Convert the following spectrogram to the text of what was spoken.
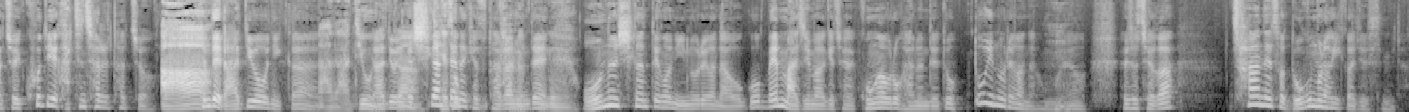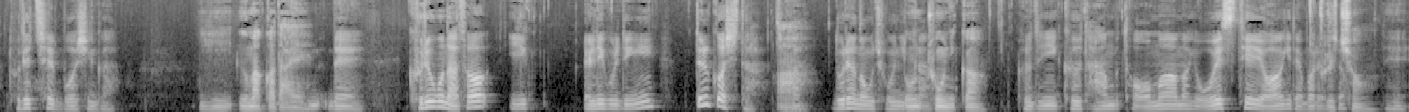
아, 저희 코디에 같은 차를 탔죠. 아. 근데 라디오니까. 아, 라디오니까. 라디오니까 시간대는 계속, 계속 다르는데, 네. 어느 시간대건 이 노래가 나오고, 맨 마지막에 제가 공항으로 가는데도 또 이 노래가 나온 거예요. 음. 그래서 제가 차 안에서 녹음을 하기까지 했습니다. 도대체 무엇인가. 이 음악과 나의. 네. 그러고 나서 이 엘리 굴딩이 뜰 것이다. 제가 아. 노래가 너무 좋으니까. 너무 좋으니까. 그러더니 그 다음부터 어마어마하게 OST의 여왕이 돼버렸죠. 그렇죠. 네.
